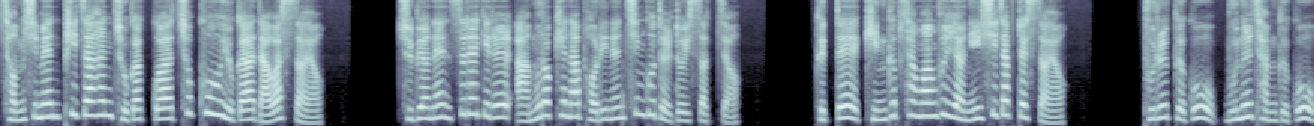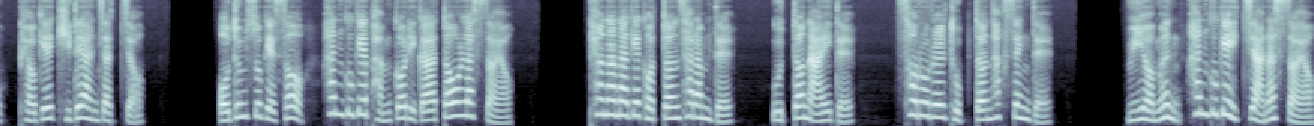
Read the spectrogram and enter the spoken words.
점심엔 피자 한 조각과 초코우유가 나왔어요. 주변엔 쓰레기를 아무렇게나 버리는 친구들도 있었죠. 그때 긴급 상황 훈련이 시작됐어요. 불을 끄고 문을 잠그고 벽에 기대 앉았죠. 어둠 속에서 한국의 밤거리가 떠올랐어요. 편안하게 걷던 사람들, 웃던 아이들, 서로를 돕던 학생들. 위험은 한국에 있지 않았어요.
